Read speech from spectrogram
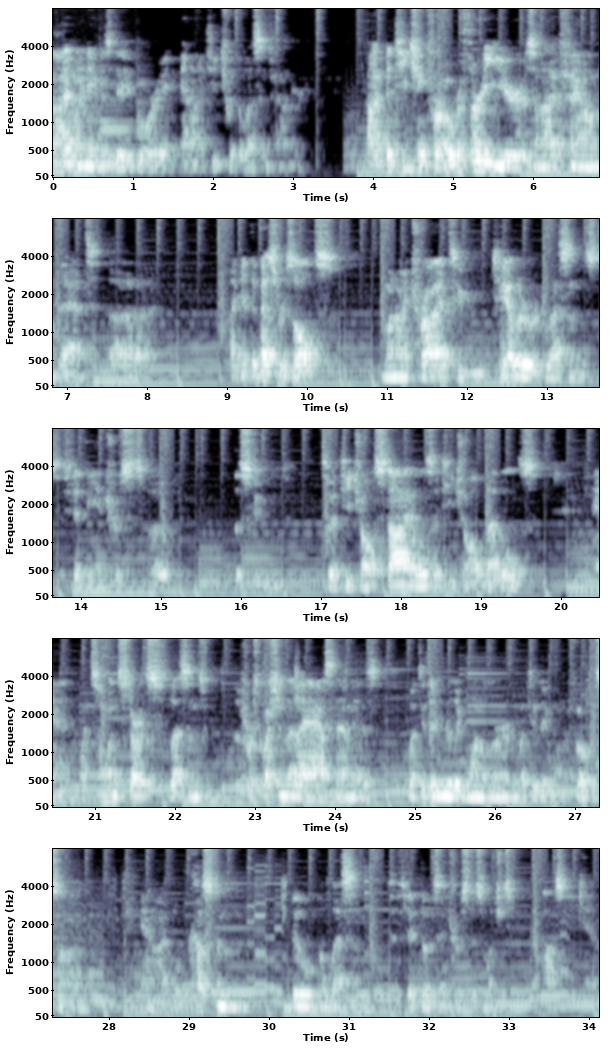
Hi, my name is Dave Gorrie, and I teach with the Lesson Foundry. I've been teaching for over 30 years, and I've found that uh, I get the best results when I try to tailor lessons to fit the interests of the student. So I teach all styles, I teach all levels, and when someone starts lessons, the first question that I ask them is, what do they really want to learn? What do they want to focus on? And I will custom build the lesson to fit those interests as much as I possibly can.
